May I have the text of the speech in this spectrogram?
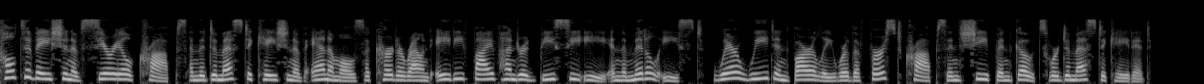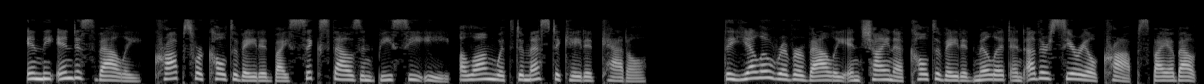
Cultivation of cereal crops and the domestication of animals occurred around 8500 BCE in the Middle East, where wheat and barley were the first crops and sheep and goats were domesticated. In the Indus Valley, crops were cultivated by 6000 BCE, along with domesticated cattle. The Yellow River Valley in China cultivated millet and other cereal crops by about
